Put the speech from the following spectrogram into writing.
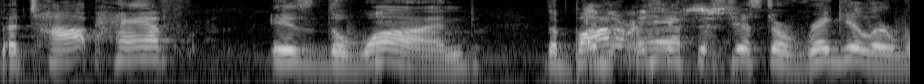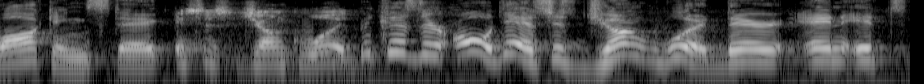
the top half is the wand, the bottom half is is just- just a regular walking stick It's just junk wood. because they're old. Yeah, it's just junk wood. They're and it's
